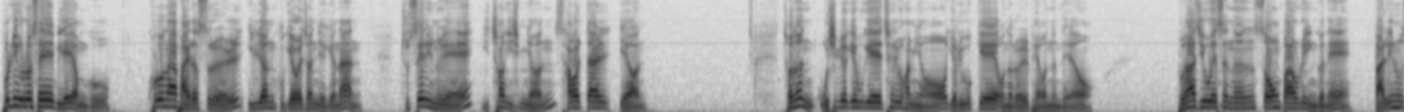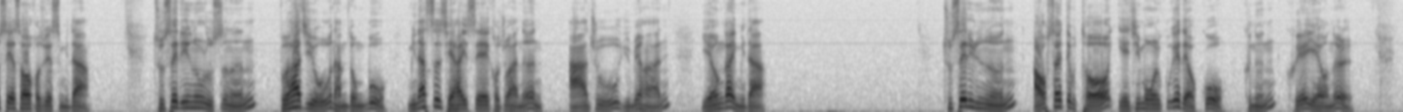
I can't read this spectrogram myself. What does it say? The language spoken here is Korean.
폴리글롯의 미래 연구 코로나 바이러스를 1년 9개월 전 예견한 주세리누의 2020년 4월달 예언 저는 50여 개국에 체류하며 17개의 언어를 배웠는데요. 브하지오에서는 송파울루 인근의 발리누스에서 거주했습니다. 주세리누 루스는 브하지오 남동부 미나스 제하이스에 거주하는 아주 유명한 예언가입니다. 주세리누는 9살 때부터 예지몽을 꾸게 되었고 그는 그의 예언을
